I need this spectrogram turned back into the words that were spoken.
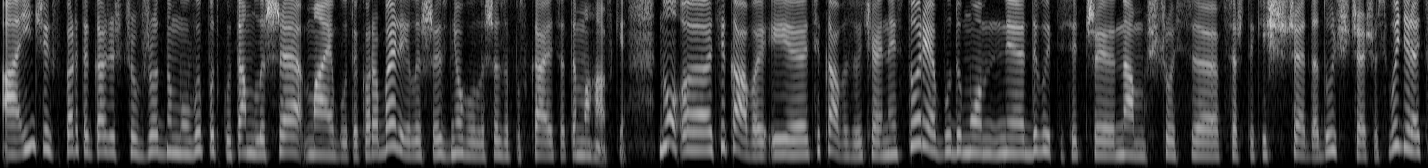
А інші експерти кажуть, що в жодному випадку там лише має бути корабель, і лише з нього лише запускаються томагавки. Ну цікава і цікава звичайна історія. Будемо дивитися, чи нам щось все ж таки ще дадуть, ще щось виділять.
